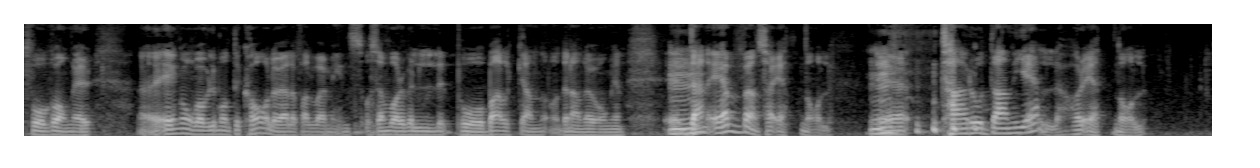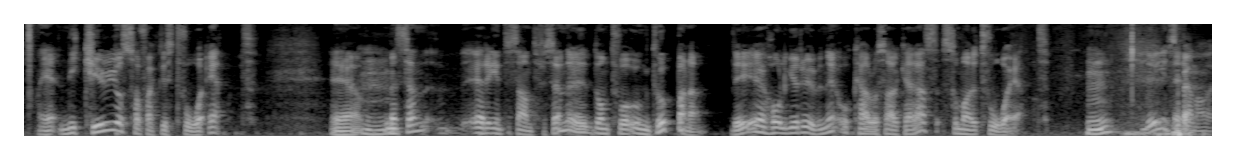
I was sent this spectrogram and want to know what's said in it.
två gånger. En gång var väl i Monte Carlo i alla fall vad jag minns. Och sen var det väl på Balkan den andra gången. Mm. Dan Evans har 1-0. Mm. Taro Daniel har 1-0. Eh, Nick Kyrgios har faktiskt 2-1. Eh, mm. Men sen är det intressant för sen är det de två ungtupparna. Det är Holger Rune och Carlos Alcaraz som har 2-1. Mm. Det är lite spännande.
